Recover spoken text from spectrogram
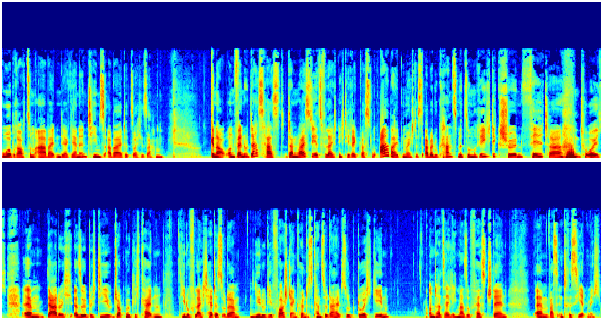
Ruhe braucht zum Arbeiten, der gerne in Teams arbeitet, solche Sachen. Genau, und wenn du das hast, dann weißt du jetzt vielleicht nicht direkt, was du arbeiten möchtest, aber du kannst mit so einem richtig schönen Filter durch, ähm, dadurch, also durch die Jobmöglichkeiten, die du vielleicht hättest oder die du dir vorstellen könntest, kannst du da halt so durchgehen und tatsächlich mal so feststellen, ähm, was interessiert mich.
